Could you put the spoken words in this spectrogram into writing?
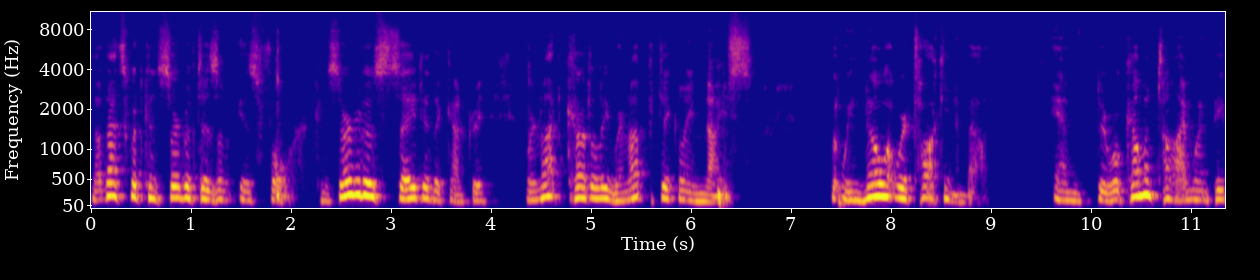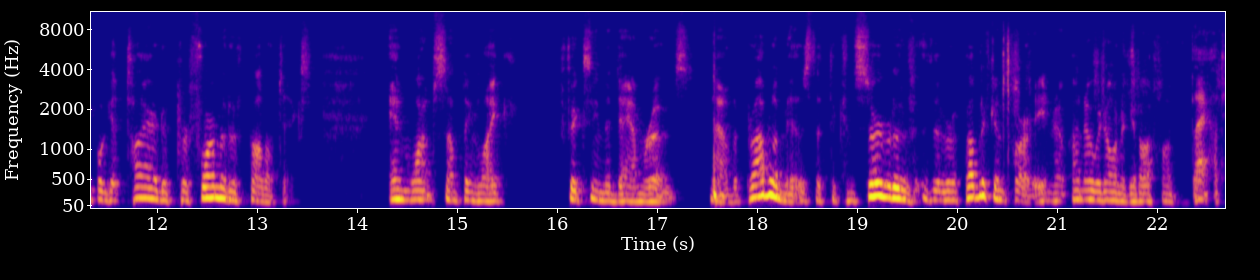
Now that's what conservatism is for. Conservatives say to the country, we're not cuddly, we're not particularly nice, but we know what we're talking about. And there will come a time when people get tired of performative politics and want something like fixing the damn roads. Now, the problem is that the conservative, the Republican Party, and I know we don't want to get off on that,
